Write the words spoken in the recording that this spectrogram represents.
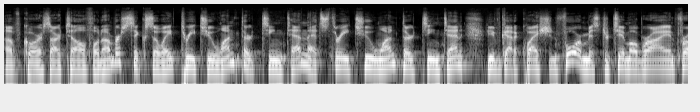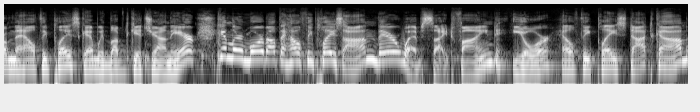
Of course, our telephone number 608-321-1310. That's 321-1310. If you've got a question for Mr. Tim O'Brien from the Healthy Place, again, we'd love to get you on the air. You can learn more about the Healthy Place on their website. Findyourhealthyplace.com.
